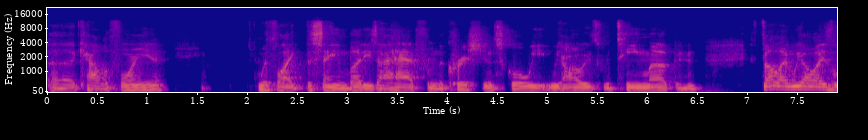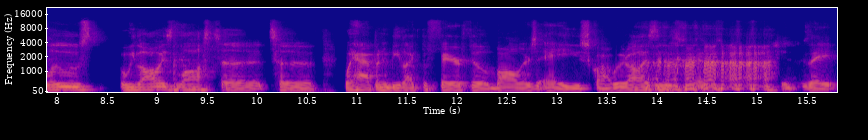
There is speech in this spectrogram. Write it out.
uh, California with like the same buddies I had from the Christian school. We we always would team up and felt like we always lose. We always lost to to what happened to be like the Fairfield Ballers AAU squad. We would always lose they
